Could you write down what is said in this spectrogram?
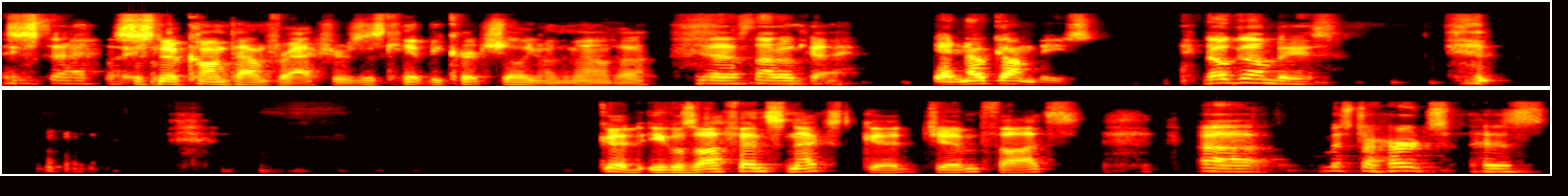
Exactly. It's just no compound fractures. This can't be Curt Schilling on the mound, huh? Yeah, that's not okay. Yeah, no Gumbies. No Gumbies. Good. Eagles offense next. Good. Jim, thoughts? Uh, Mr. Hurts is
